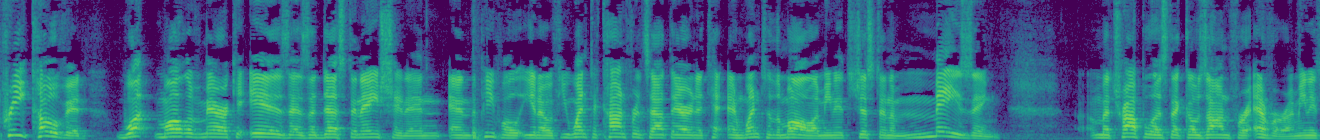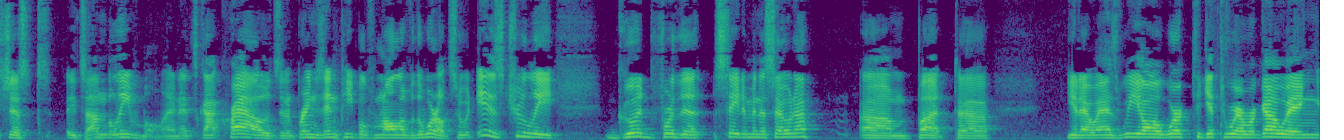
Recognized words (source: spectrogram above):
pre-COVID, what Mall of America is as a destination and, and the people, you know, if you went to conference out there and, and went to the mall, I mean, it's just an amazing metropolis that goes on forever. I mean, it's just, it's unbelievable. And it's got crowds and it brings in people from all over the world. So it is truly good for the state of Minnesota. Um, but, uh, you know, as we all work to get to where we're going,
